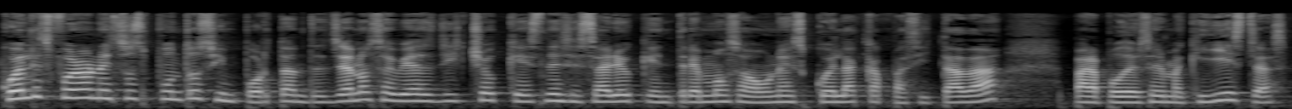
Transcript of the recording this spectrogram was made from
¿Cuáles fueron esos puntos importantes? Ya nos habías dicho que es necesario que entremos a una escuela capacitada para poder ser maquillistas,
